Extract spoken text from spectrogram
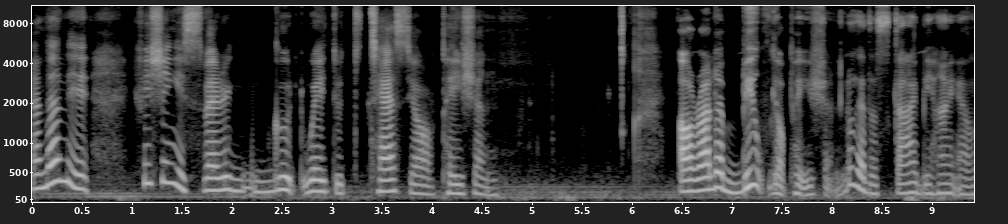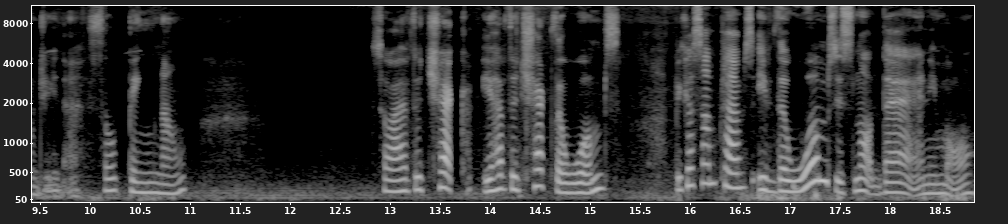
And then the fishing is very good way to test your patience. Or rather build your patience. Look at the sky behind LG there. So pink now. So I have to check. You have to check the worms. Because sometimes if the worms is not there anymore,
